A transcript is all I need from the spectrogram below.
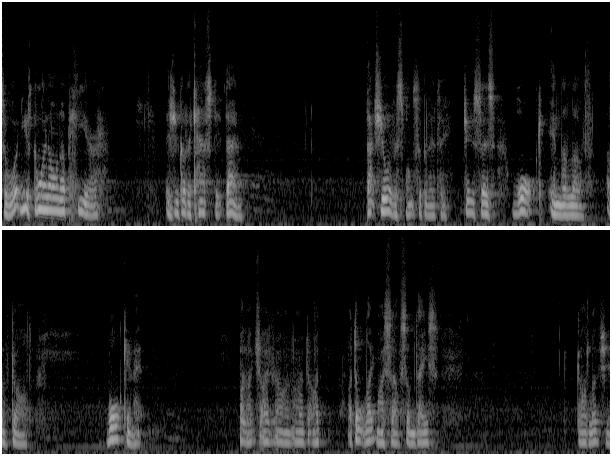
So what is going on up here is you've got to cast it down. That's your responsibility. Jesus says, walk in the love of God. Walk in it. But I, I, I, I don't like myself some days. God loves you.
